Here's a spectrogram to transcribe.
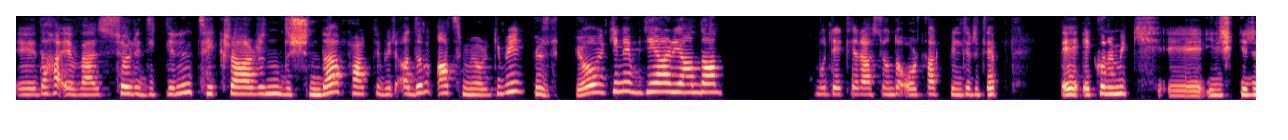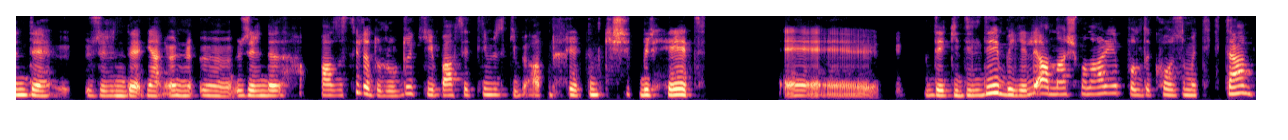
e, daha evvel söylediklerinin tekrarının dışında farklı bir adım atmıyor gibi gözüküyor. Yine bir diğer yandan bu deklarasyonda ortak bildiride e, ekonomik e, ilişkilerin de üzerinde yani ön, e, üzerinde fazlasıyla duruldu ki bahsettiğimiz gibi 60 yakın kişilik bir heyet e, de gidildi. Belirli anlaşmalar yapıldı kozmetikten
